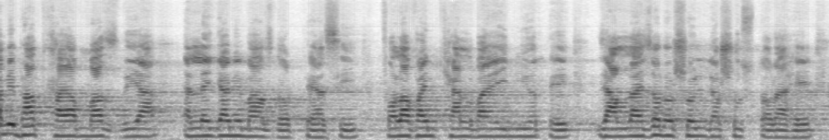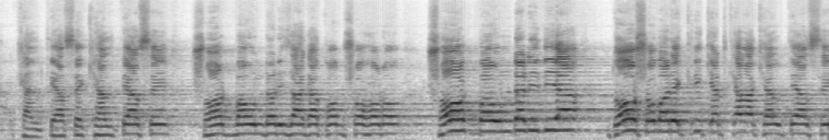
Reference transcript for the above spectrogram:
আমি ভাত খায়াম মাছ দিয়া। এর লাগে আমি মাছ ধরতে আসি। ফলাফাইন খেলবা এই নিয়তে যে আল্লাহ যেন শরীরটা সুস্থ রাখে। খেলতে আছে খেলতে আছে। শর্ট বাউন্ডারি জায়গা কম শহর। শর্ট বাউন্ডারি দিয়া দশ ওভারে ক্রিকেট খেলা খেলতে আছে।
